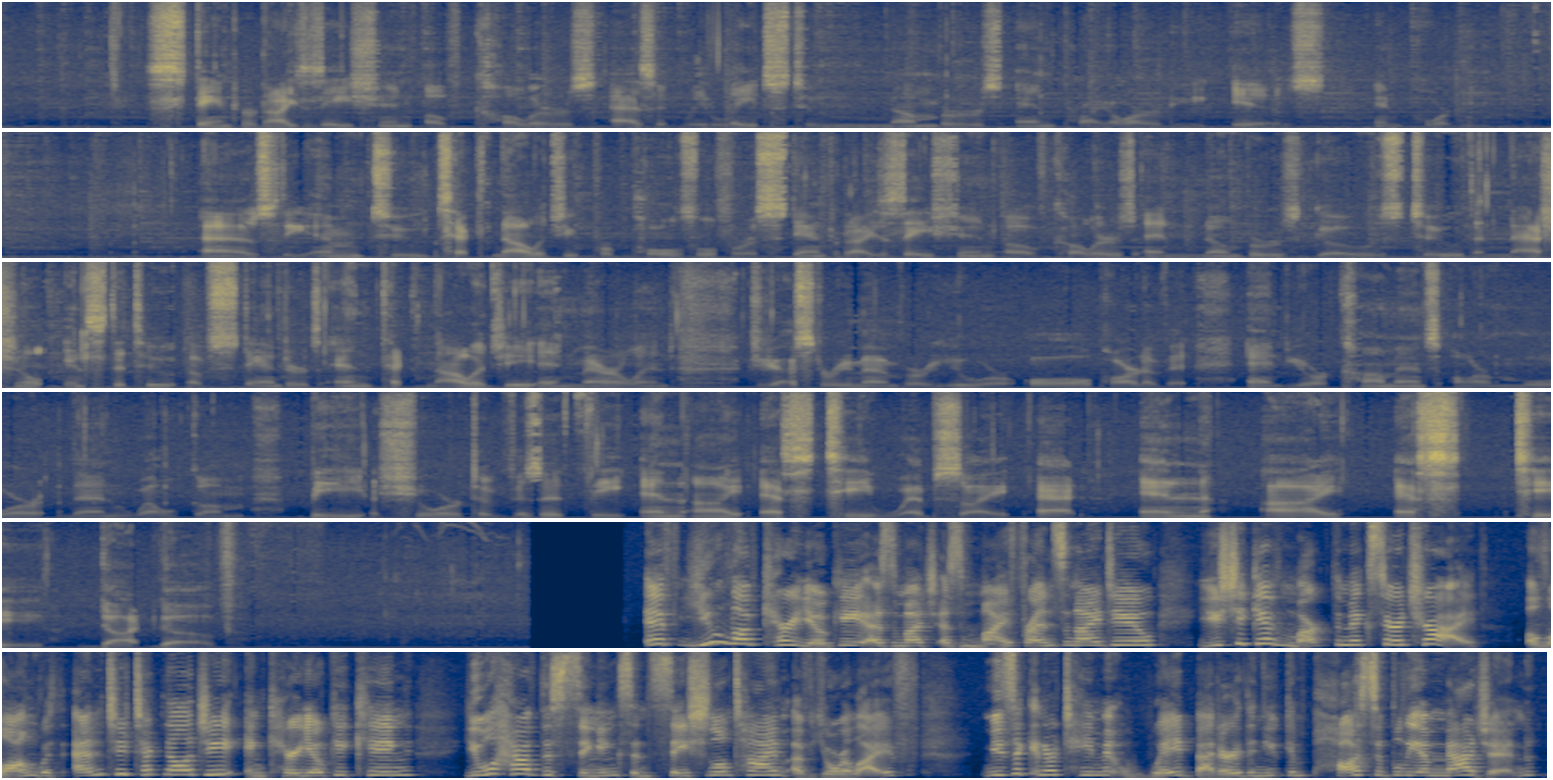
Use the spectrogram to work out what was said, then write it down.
Standardization of colors as it relates to numbers and priority is important. As the M2 technology proposal for a standardization of colors and numbers goes to the National Institute of Standards and Technology in Maryland, just remember you were all part of it and your comments are more than welcome. Be sure to visit the NIST website at nist.gov. If you love karaoke as much as my friends and I do, you should give Mark the Mixer a try. Along with M2 Technology and Karaoke King, you will have the singing sensational time of your life. Music entertainment way better than you can possibly imagine.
